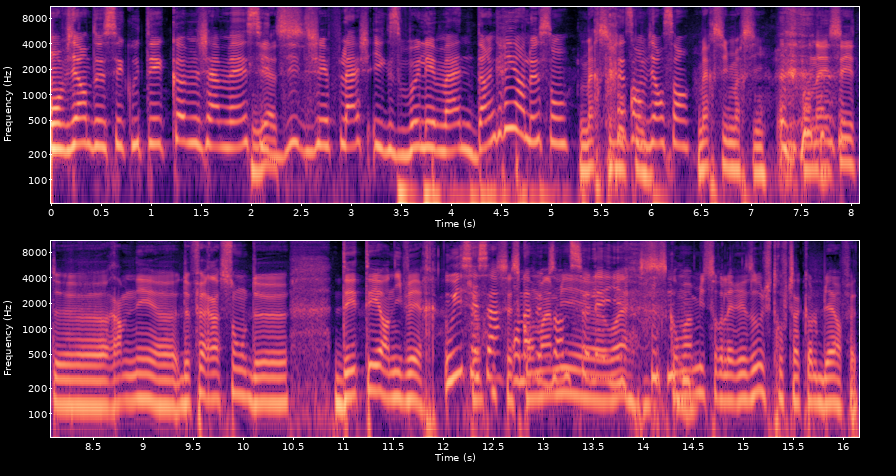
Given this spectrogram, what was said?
On vient de s'écouter comme jamais. C'est Yes. DJ Flash X Boleman. Dinguerie hein, le son. Merci Très beaucoup. ambiançant. Merci, merci. On a essayé de ramener, euh, de faire un son de d'été en hiver. Oui, c'est ça. C'est ce On qu'on avait m'a besoin de mis, euh, ouais, c'est ce qu'on m'a mis sur les réseaux. Je trouve que ça colle bien en fait.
